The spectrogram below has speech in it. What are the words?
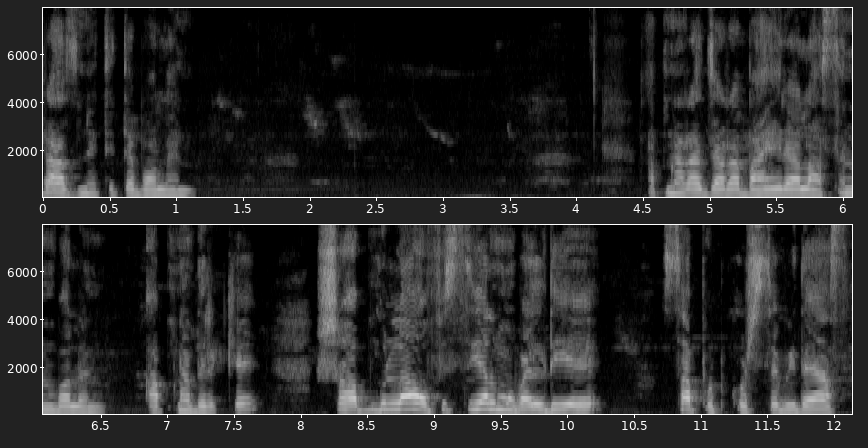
রাজনীতিতে বলেন। আপনারা যারা ভাইরাল আছেন বলেন, আপনাদেরকে সবগুলা অফিসিয়াল মোবাইল দিয়ে সাপোর্ট করছে বিদায়। আজ-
